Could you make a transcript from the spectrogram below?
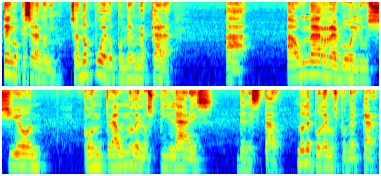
tengo que ser anónimo. O sea, no puedo poner una cara a, a una revolución contra uno de los pilares del Estado. No le podemos poner cara,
